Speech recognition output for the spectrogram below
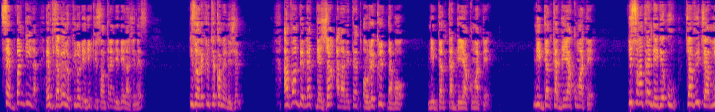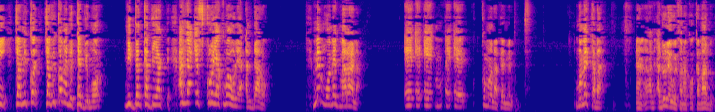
Ces bandits là et vous avez le culot de dire qu'ils sont en train d'aider la jeunesse. Ils ont recruté combien de jeunes? Avant de mettre des gens à la retraite on recrute d'abord ni Dankadeya Kumate ni Dankadeya Kumate ils sont en train d'aider où? Tu as vu tu as mis tu as mis tu as vu combien de têtes de mort? Ni dankadeyakte alla escroc yakuma ole aldaro même Mohamed Marala et, et, et, comment on appelle même? Mohamed Kaba hein, adolewe fanako kabado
